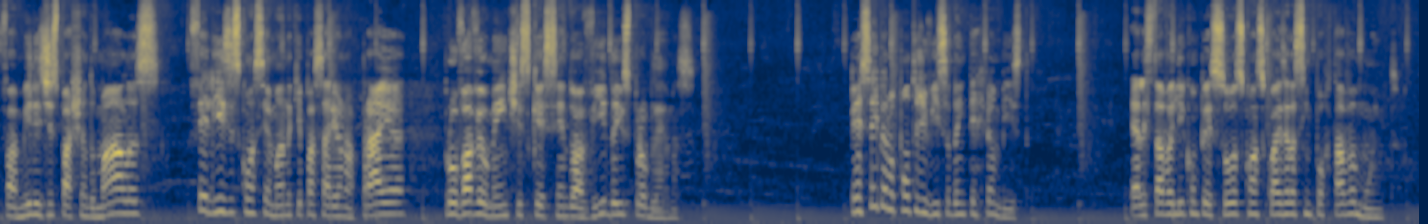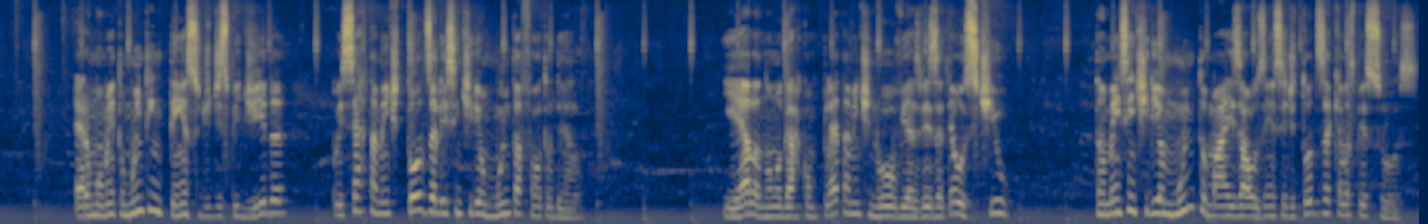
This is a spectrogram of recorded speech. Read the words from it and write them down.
Famílias despachando malas, felizes com a semana que passariam na praia, provavelmente esquecendo a vida e os problemas. Pensei pelo ponto de vista da intercambista ela estava ali com pessoas com as quais ela se importava muito. Era um momento muito intenso de despedida, pois certamente todos ali sentiriam muito a falta dela. E ela, num lugar completamente novo e às vezes até hostil, também sentiria muito mais a ausência de todas aquelas pessoas.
